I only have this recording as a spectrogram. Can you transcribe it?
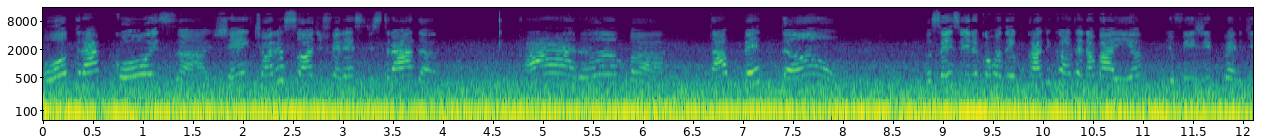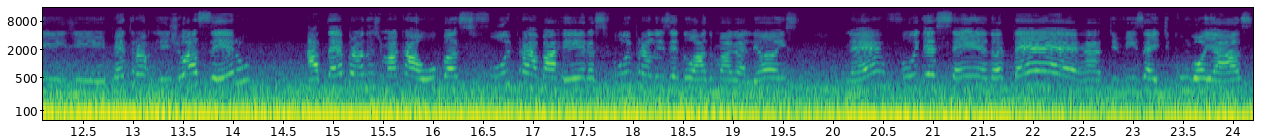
Outra coisa, gente, olha só a diferença de estrada. Caramba, tapetão. Vocês viram que eu rodei por cada canto aí na Bahia. Eu fiz de, de, de, Petro, de Juazeiro até Brotas de Macaúbas, fui para Barreiras, fui para Luiz Eduardo Magalhães, né? Fui descendo até a divisa aí de, com Goiás,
